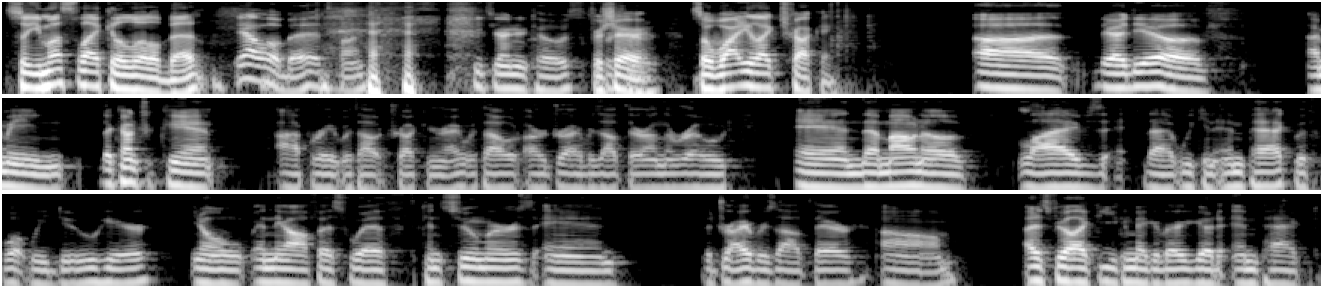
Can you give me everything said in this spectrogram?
So you must like it a little bit. Yeah, a little bit. It's fun. Keeps you on your toes. For, for sure. sure. So why do you like trucking? Uh, the idea of, I mean, the country can't operate without trucking, right? Without our drivers out there on the road and the amount of lives that we can impact with what we do here, you know, in the office with consumers and the drivers out there. Um, I just feel like you can make a very good impact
